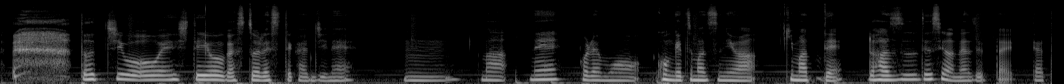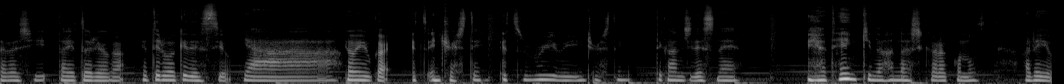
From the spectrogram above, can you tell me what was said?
どっちを応援してようがストレスって感じね。うん。まあねこれも今月末には決まってるはずですよね絶対。新しい大統領がやってるわけですよ。いやー興味深い。It's interesting. It's really interesting. って感じですね。いや天気の話からこのあれよ。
